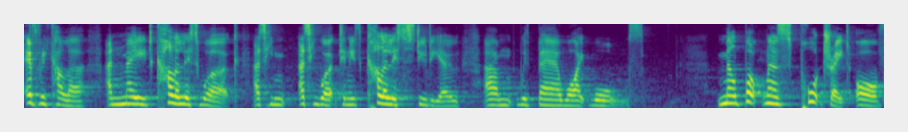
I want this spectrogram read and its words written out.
every colour, and made colourless work as he, as he worked in his colourless studio um, with bare white walls. Mel Bochner's portrait of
